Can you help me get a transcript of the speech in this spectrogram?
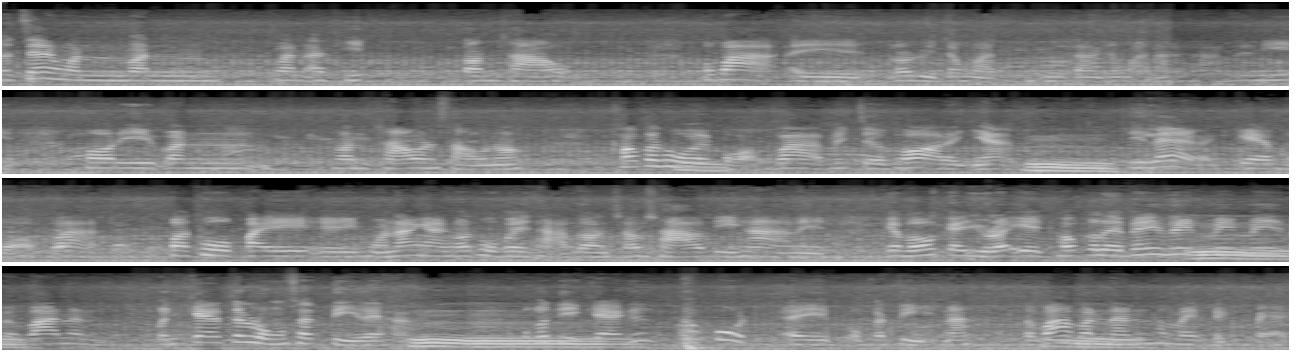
มาแจ้งวันวันวันอาทิตย์ตอนเช้า เพราะว่าไอเราอยู่จังหวัดอยู่ต่างจังหวัดนะคะทีนี้พอดีวันวันเช้าวันเสาร์เนาะ เขาก็โทรไปบอกว่าไม่เจอพ่ออะไรเงี้ย อืม ทีแรกอะแกบอกว่า พอโทรไปเอ่อหัวหน้างานเขาโทรไปถามตอนเช้าเช้าๆตีห้าเนี่ยแกบอกว่าแกอยู่ละเอียดเขาก็เลยไม่ไม่ไม่ไม่แบบว่านั่นเหมือนแกจะหลงสติเลยค่ะ อืมอืม ปกติแกก็ก็พูดไอ้ปกตินะ แต่ว่าวันนั้นทำไมแปลก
